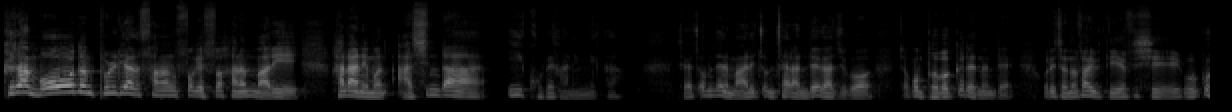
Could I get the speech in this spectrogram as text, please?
그러한 모든 불리한 상황 속에서 하는 말이 하나님은 아신다 이 고백 아닙니까? 제가 좀 전에 말이 좀 잘 안 돼가지고 조금 버벅거렸는데 우리 전도사님 DFC 웃고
